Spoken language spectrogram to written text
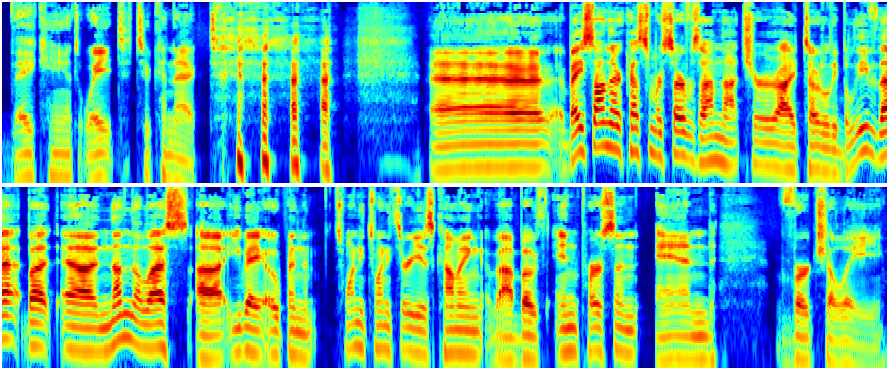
They can't wait to connect. Uh, based on their customer service, I'm not sure I totally believe that, but uh, nonetheless, uh, eBay Open 2023 is coming uh, both in person and virtually.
